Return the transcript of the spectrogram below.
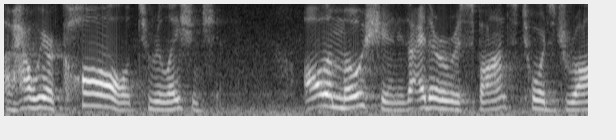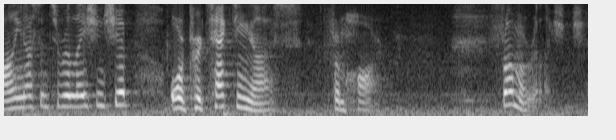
of how we are called to relationship. All emotion is either a response towards drawing us into relationship or protecting us from harm from a relationship.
